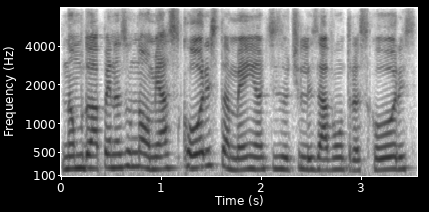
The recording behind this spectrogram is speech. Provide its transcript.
não mudou apenas o nome, as cores também, antes utilizavam outras cores,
